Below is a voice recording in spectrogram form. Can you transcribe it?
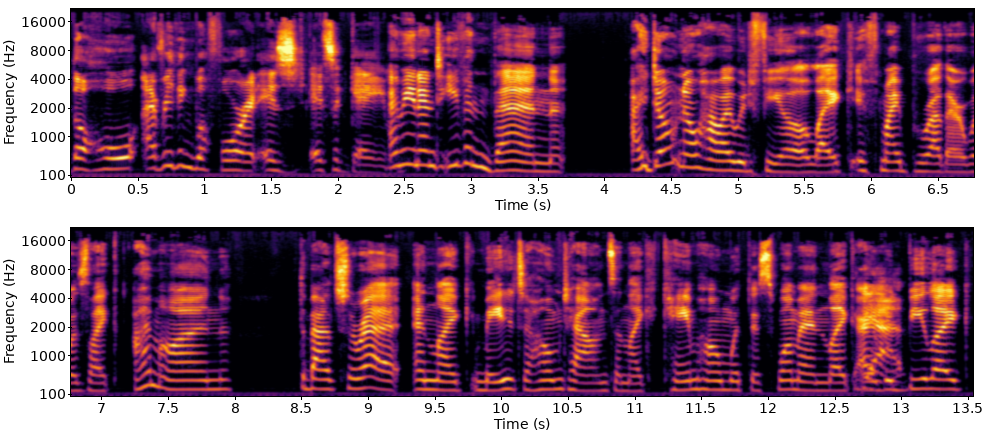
the whole everything before it is it's a game. I mean, and even then, I don't know how I would feel like if my brother was like, I'm on The Bachelorette and like made it to hometowns and like came home with this woman. Like, I would be like,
